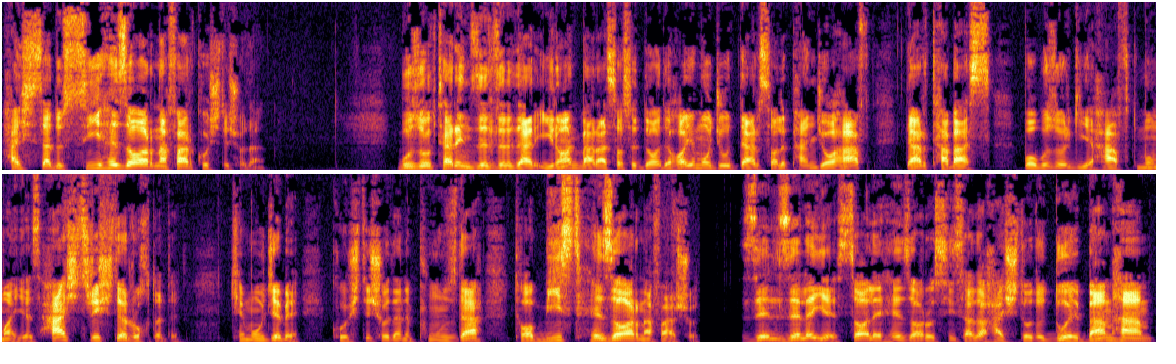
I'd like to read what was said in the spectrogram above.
830 هزار نفر کشته شدند. بزرگترین زلزله در ایران بر اساس داده های موجود در سال 57 در تبس با بزرگی 7 ممیز 8 ریشتر رخ داده که موجب کشته شدن 15 تا 20 هزار نفر شد. زلزله سال 1382 بم هم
